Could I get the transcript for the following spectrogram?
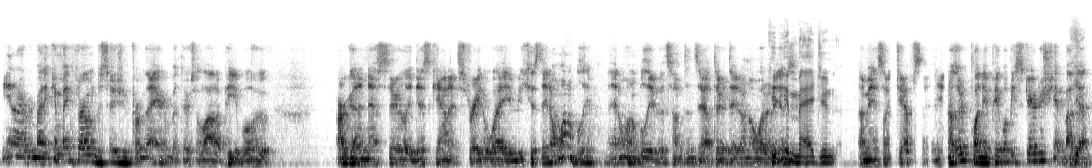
you know, everybody can make their own decision from there. But there's a lot of people who are going to necessarily discount it straight away because they don't want to believe. They don't want to believe that something's out there. They don't know what it can you imagine? I mean, it's like Jeff said. You know, there's plenty of people be scared as shit by that.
